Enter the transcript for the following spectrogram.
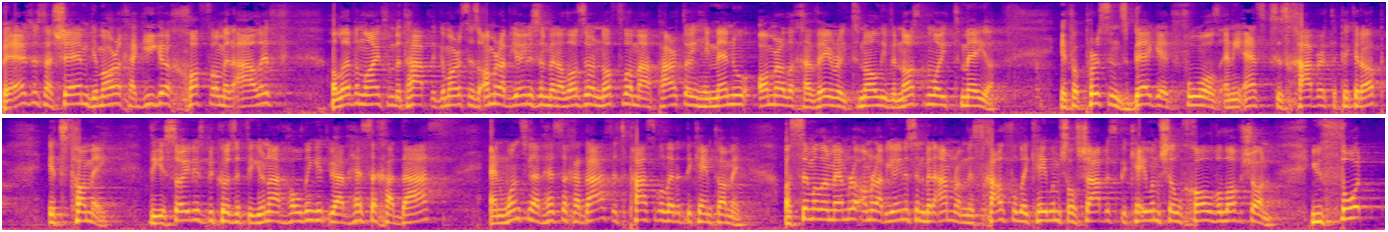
Be'ezus Hashem, Gemara Chagiga, Chofam at Aleph, 11 lines from the top, the Gemara says, Omer Rabbi Yonasan ben Elazar, Nofla ma'apartoi heimenu, Omer lechaveiroi tnali v'nosnloi tmeya. If a person's beged falls and he asks his chaver to pick it up, it's tame. The yisoid is because if you're not holding it, you have hesach hadas, and once you have hesach hadas, it's possible that it became tame. A similar member, Omer Rabbi Yonasan ben Amram, Nischalfu lekelim shel Shabbos, bekelim shel chol v'lovshon. You thought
